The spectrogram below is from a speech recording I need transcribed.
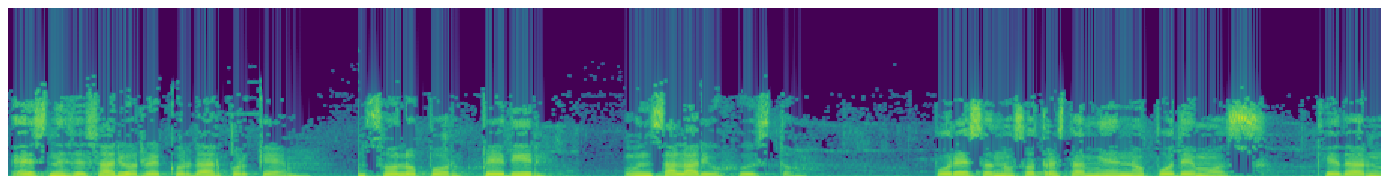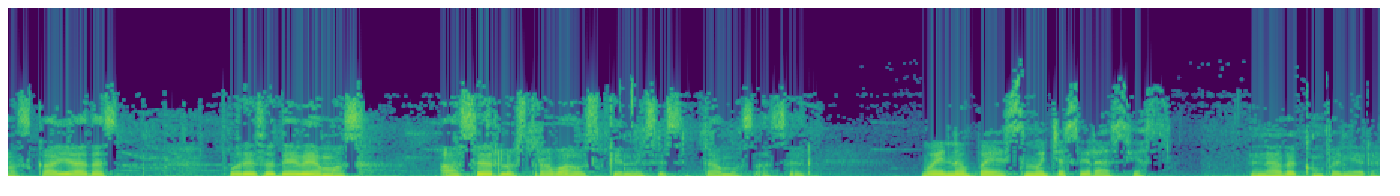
Es necesario recordar porque solo por pedir un salario justo. Por eso nosotras también no podemos quedarnos calladas, por eso debemos hacer los trabajos que necesitamos hacer. Bueno, pues muchas gracias. De nada, compañera.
